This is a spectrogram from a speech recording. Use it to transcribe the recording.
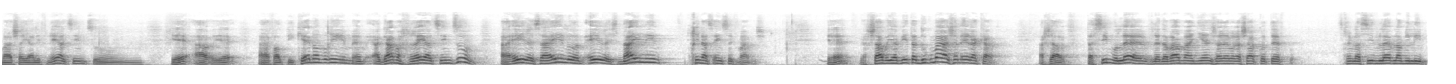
מה שהיה לפני הצמצום. אף על פי כן אומרים, גם אחרי הצמצום, הארס האלו הם ארס ניילים מבחינת אין סוף ממש. ועכשיו הוא יביא את הדוגמה של עיר הקו. עכשיו, תשימו לב לדבר מעניין שהרב רש"ב כותב פה. צריכים לשים לב למילים.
